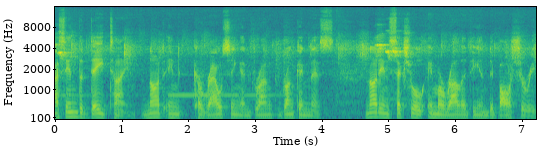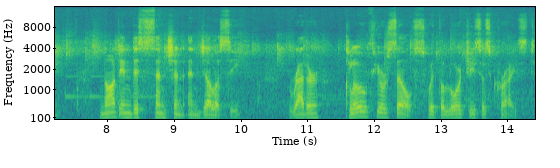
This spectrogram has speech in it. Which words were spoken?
as in the daytime, not in carousing and drunk, drunkenness, not in sexual immorality and debauchery, not in dissension and jealousy. Rather, clothe yourselves with the Lord Jesus Christ,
